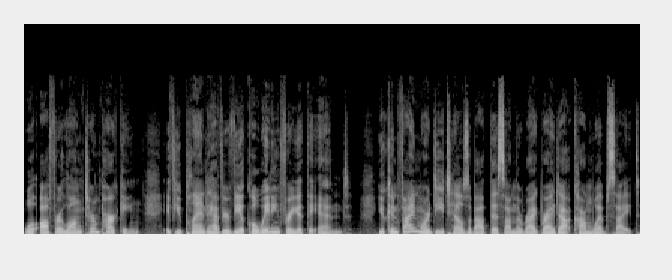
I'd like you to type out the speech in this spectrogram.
will offer long term parking if you plan to have your vehicle waiting for you at the end. You can find more details about this on the ragbrai.com website.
